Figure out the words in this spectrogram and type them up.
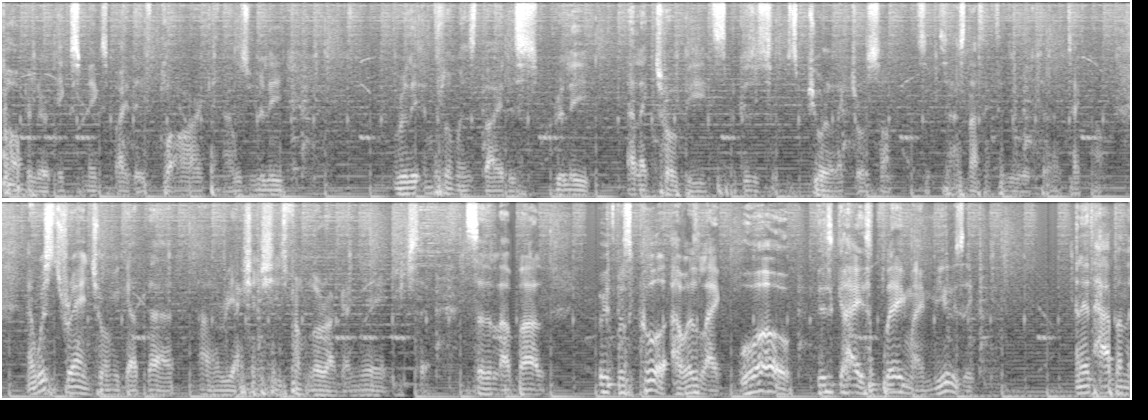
popular X mix by Dave Clarke, and I was really really influenced by this really electro beats because it's, it's pure electro song. It's, it has nothing to do with uh, techno. And it was strange when we got that uh, reaction sheet from Laurent Garnier, which said "C'est la balle." It was cool. I was like, "Whoa, this guy is playing my music." And it happened.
